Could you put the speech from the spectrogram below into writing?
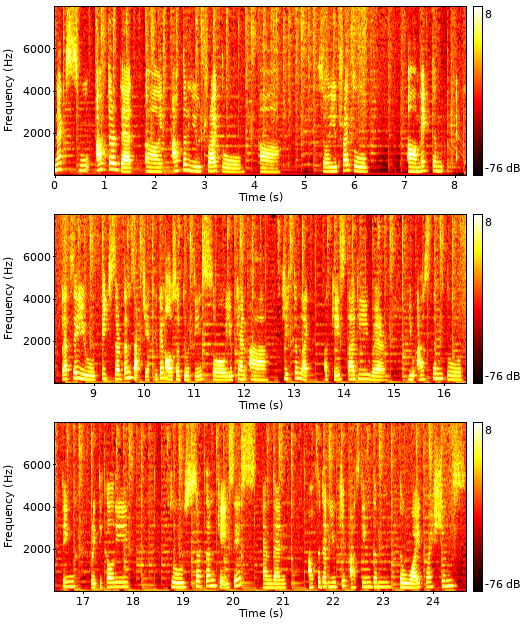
next, after that, uh, after you try to, uh, so you try to uh, make them, let's say you teach certain subject, you can also do this. So you can uh, give them like a case study where you ask them to think critically to certain cases and then after that you keep asking them the why questions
